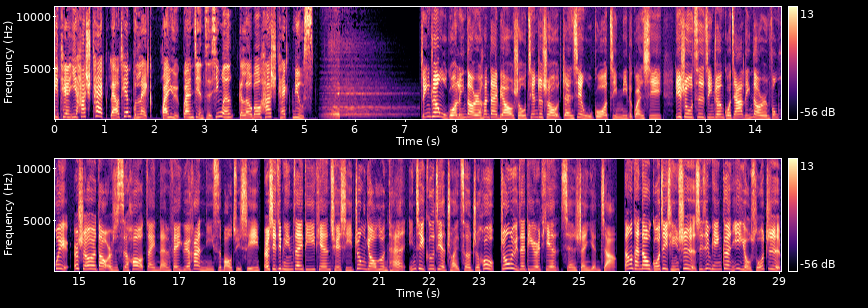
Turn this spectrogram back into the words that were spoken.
一天一 hashtag 聊天不累，环宇关键字新闻 global hashtag news。金砖五国领导人和代表手牵着手，展现五国紧密的关系。第十五次金砖国家领导人峰会，二十二到二十四号在南非约翰尼斯堡举行。而习近平在第一天缺席重要论坛，引起各界揣测之后，终于在第二天现身演讲。当谈到国际情势，习近平更意有所指，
